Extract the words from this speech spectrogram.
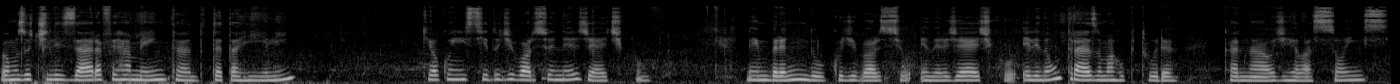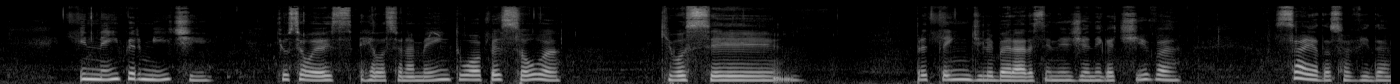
vamos utilizar a ferramenta do Theta Healing, que é o conhecido divórcio energético. Lembrando que o divórcio energético, ele não traz uma ruptura carnal de relações e nem permite que o seu relacionamento ou a pessoa que você pretende liberar essa energia negativa saia da sua vida.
